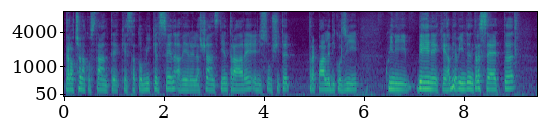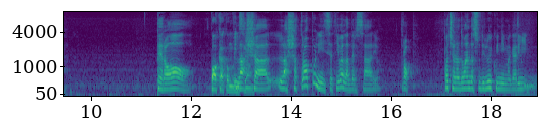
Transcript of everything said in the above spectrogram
però c'è una costante che è stato Mikkelsen avere la chance di entrare e gli sono uscite tre palle di così, quindi bene che abbia vinto in tre set, però Poca convinzione. lascia, lascia troppo l'iniziativa all'avversario, troppo. Poi c'è una domanda su di lui, quindi magari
